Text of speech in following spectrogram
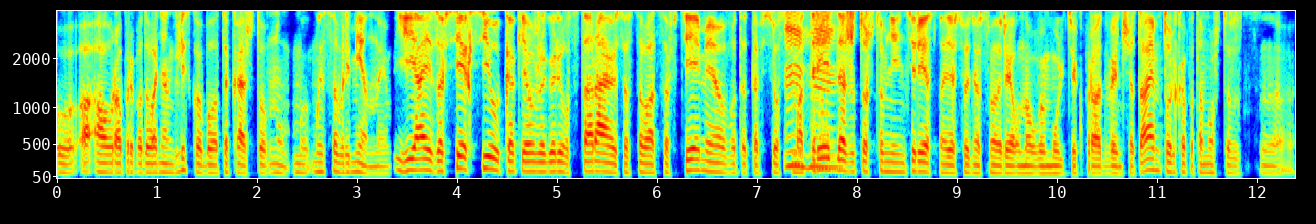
аура преподавания английского была такая, что ну, мы, мы современные. Я изо всех сил, как я уже говорил, стараюсь оставаться в теме, вот это все смотреть, угу. даже то, что мне интересно. Я сегодня смотрел новый мультик про Adventure Time, только потому что э,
